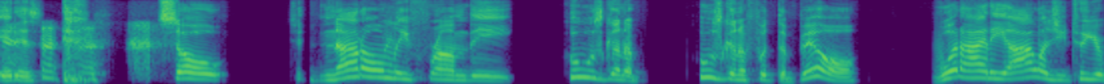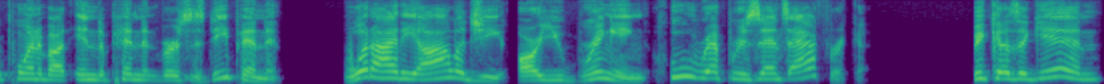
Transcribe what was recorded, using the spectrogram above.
It is so not only from the who's gonna who's gonna foot the bill, what ideology, to your point about independent versus dependent, what ideology are you bringing? Who represents Africa? Because again,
